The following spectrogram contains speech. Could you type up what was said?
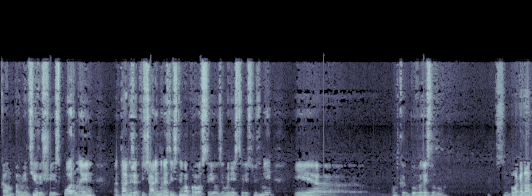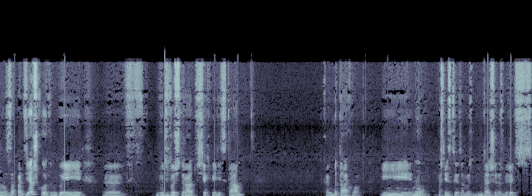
компрометирующие и спорные, а также отвечали на различные вопросы и взаимодействовали с людьми. И э, он как бы выразил благодарность за поддержку, как бы и э, будет очень рад всех видеть там. Как бы так вот. И, ну, впоследствии там дальше разберетесь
